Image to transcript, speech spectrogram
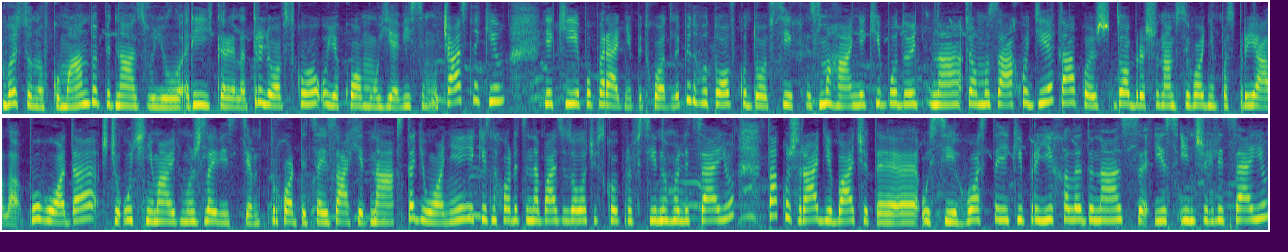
висунув команду під назвою Рій Кирила Трильовського, у якому є вісім учасників, які попередньо підходили підготовку до всіх змагань, які будуть на цьому заході. Також добре, що нам сьогодні посприяла погода, що учні мають можливість проходити цей захід на стадіоні, який знаходиться на базі Золочівського професійного ліцею. Також раді бачити е, усіх гостей, які приїхали до нас із інших ліцеїв.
